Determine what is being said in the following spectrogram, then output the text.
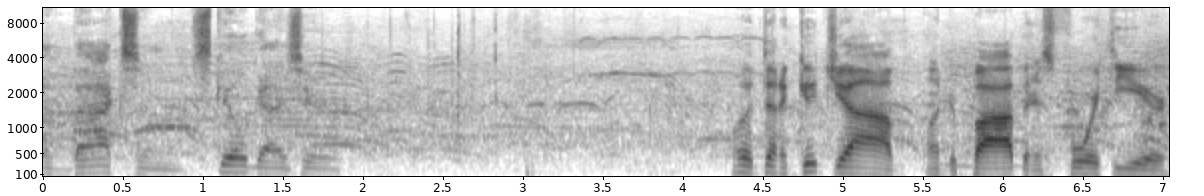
of backs and skill guys here. Well, they've done a good job under Bob in his fourth year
